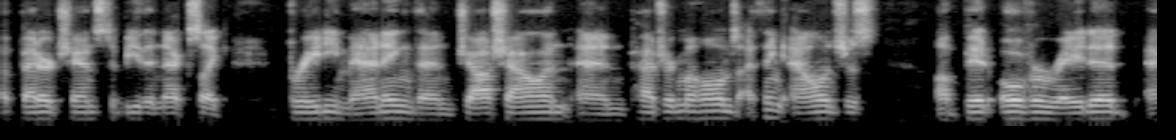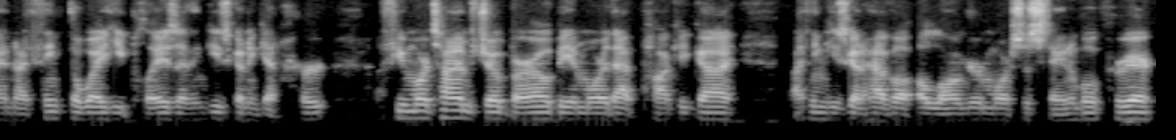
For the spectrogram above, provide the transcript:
a better chance to be the next like Brady Manning than Josh Allen and Patrick Mahomes. I think Allen's just a bit overrated, and I think the way he plays, I think he's going to get hurt a few more times. Joe Burrow being more that pocket guy, I think he's going to have a, a longer, more sustainable career.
